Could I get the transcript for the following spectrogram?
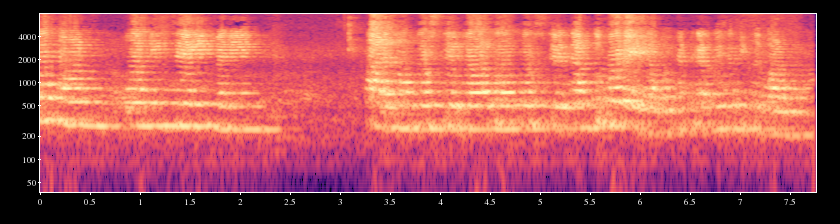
তখন ও নিজেই মানে কারণ করছে গল্প করছে যে তো পরে যাব এখান থেকে আর দিতে পারব না।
